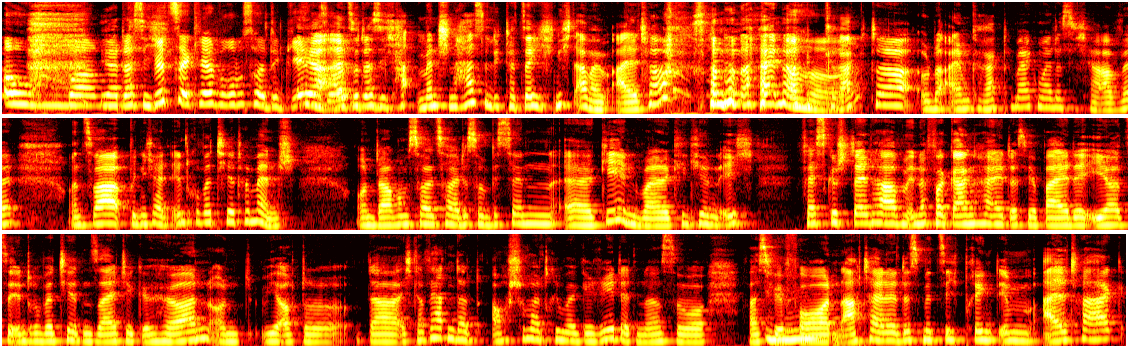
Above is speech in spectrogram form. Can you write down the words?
Oh Mann. Ja, dass ich, Willst du erklären, worum es heute geht? Ja, soll? also, dass ich Menschen hasse, liegt tatsächlich nicht an meinem Alter, sondern an einem Aha. Charakter oder einem Charaktermerkmal, das ich habe. Und zwar bin ich ein introvertierter Mensch. Und darum soll es heute so ein bisschen äh, gehen, weil Kiki und ich festgestellt haben in der Vergangenheit, dass wir beide eher zur introvertierten Seite gehören und wir auch da, da ich glaube, wir hatten da auch schon mal drüber geredet, ne, so was für mhm. Vor- und Nachteile das mit sich bringt im Alltag.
